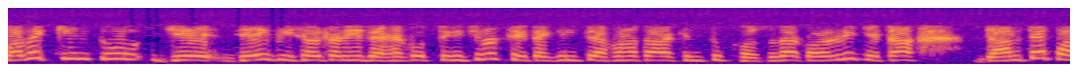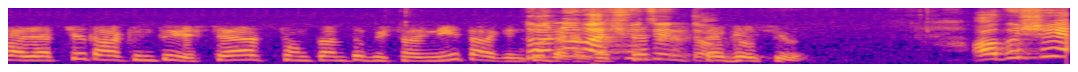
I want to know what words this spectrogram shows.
তবে কিন্তু যে যে বিষয়টা নিয়ে দেখা করতে গেছিল সেটা কিন্তু এখনও তারা কিন্তু খসড়া করেনি। যেটা জানতে পারা যাচ্ছে তারা কিন্তু এসআর সংক্রান্ত বিষয় নিয়ে তারা কিন্তু দেখা ধন্যবাদ, করতে সুচিন্ত। অবশ্যই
